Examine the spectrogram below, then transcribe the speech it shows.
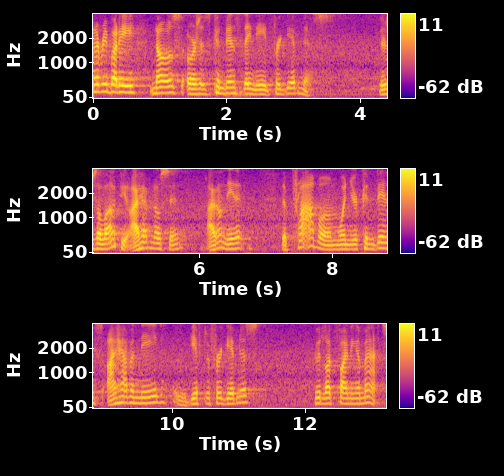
everybody knows or is convinced they need forgiveness. There's a lot of people. I have no sin. I don't need it. The problem when you're convinced I have a need, the gift of forgiveness, good luck finding a match.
